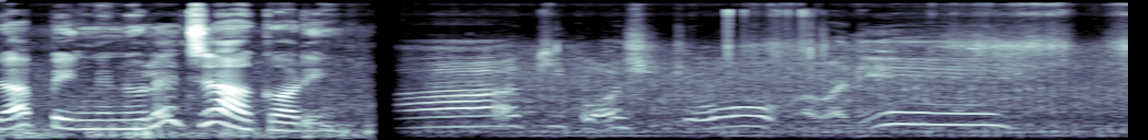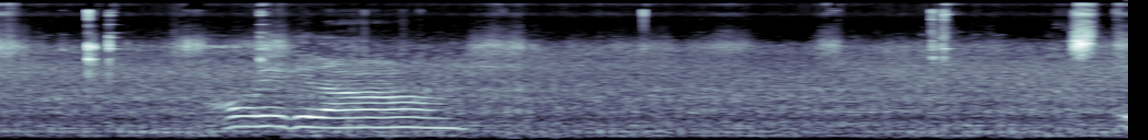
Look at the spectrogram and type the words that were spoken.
মেয়েরা প্রেগনেন্ট হলে যা করে। কি কষ্ট মরে গেলাম। আস্তে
